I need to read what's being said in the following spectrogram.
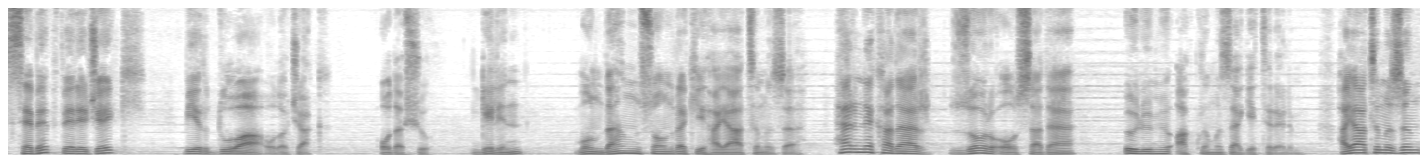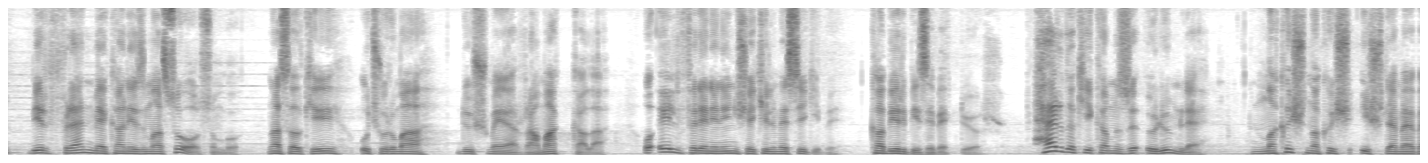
sebep verecek bir dua olacak. O da şu. Gelin bundan sonraki hayatımıza her ne kadar zor olsa da ölümü aklımıza getirelim. Hayatımızın bir fren mekanizması olsun bu. Nasıl ki uçuruma, düşmeye ramak kala, o el freninin çekilmesi gibi. Kabir bizi bekliyor. Her dakikamızı ölümle nakış nakış işleme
